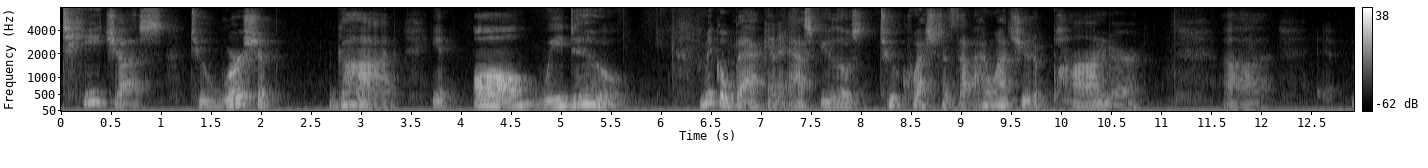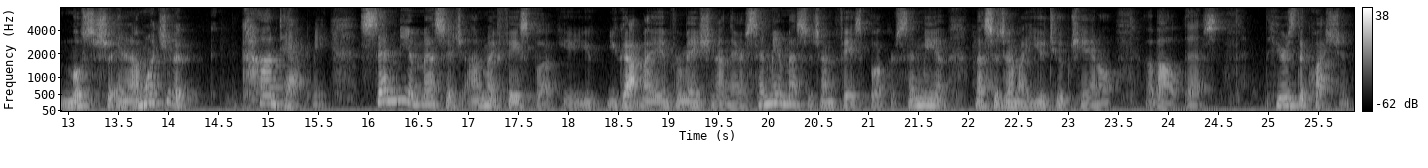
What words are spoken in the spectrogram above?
Teach us to worship God in all we do. Let me go back and ask you those two questions that I want you to ponder. Uh, most, and I want you to contact me. Send me a message on my Facebook. You, you, you got my information on there. Send me a message on Facebook or send me a message on my YouTube channel about this. Here's the question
